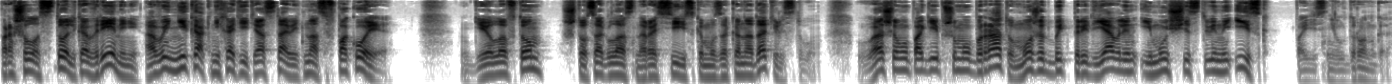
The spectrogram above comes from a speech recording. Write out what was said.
Прошло столько времени, а вы никак не хотите оставить нас в покое». «Дело в том, что согласно российскому законодательству, вашему погибшему брату может быть предъявлен имущественный иск пояснил Дронга.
